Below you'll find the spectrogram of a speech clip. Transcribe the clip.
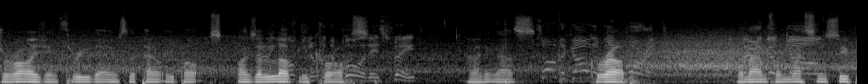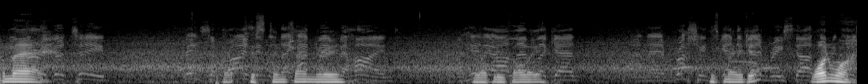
driving through there into the penalty box finds a lovely cross. And I think that's Grubb, the man from Weston-super-Mare. Purchased in January. Lovely volley. He's made it 1 1.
